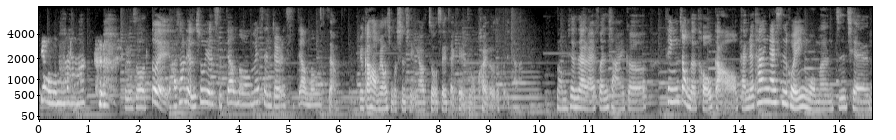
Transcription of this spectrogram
掉了吗？我就说对，好像脸书也死掉喽，Messenger 死掉喽，这样，因为刚好没有什么事情要做，所以才可以这么快乐的回他。那我们现在来分享一个。听众的投稿，感觉他应该是回应我们之前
